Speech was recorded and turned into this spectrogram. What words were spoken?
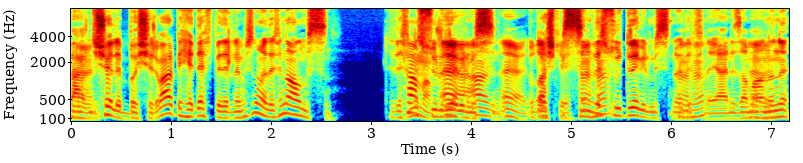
bence Yani- şöyle bir başarı var. Bir hedef belirlemişsin o hedefini almışsın. Hedefini Tamam, sürdürebilmişsin. evet, evet, Ulaşmışsın okey. ve sürdürebilmişsin Hı hı. hedefine. Yani zamanını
